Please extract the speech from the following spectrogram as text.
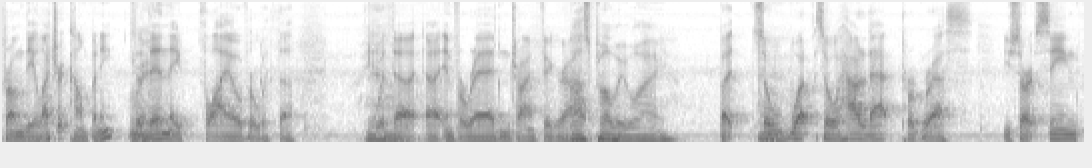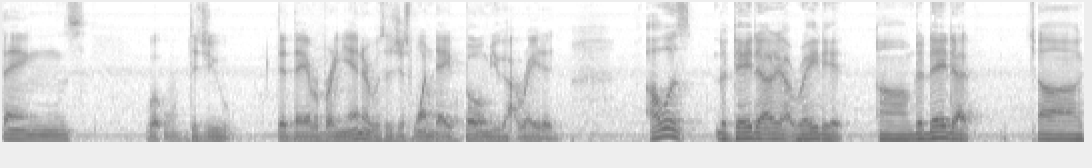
from the electric company. So Right. then they fly over with the Yeah. with the uh, infrared and try and figure out. That's probably why. But so Mm-hmm. what? So how did that progress? You start seeing things. What did you? Did they ever bring you in, or was it just one day? Boom! You got raided. I was the day that I got raided. Um, the day that uh,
